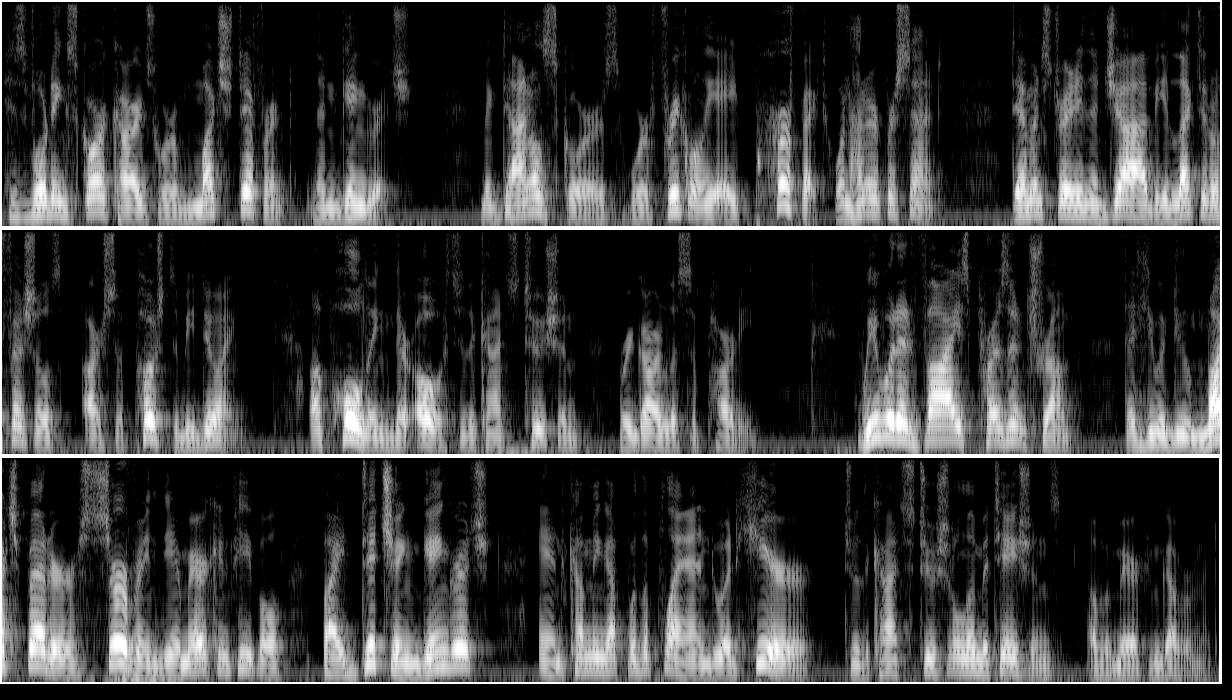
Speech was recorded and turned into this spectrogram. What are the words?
His voting scorecards were much different than Gingrich. McDonald's scores were frequently a perfect 100%, demonstrating the job elected officials are supposed to be doing upholding their oath to the Constitution regardless of party. We would advise President Trump that he would do much better serving the American people by ditching Gingrich and coming up with a plan to adhere to the constitutional limitations of American government.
